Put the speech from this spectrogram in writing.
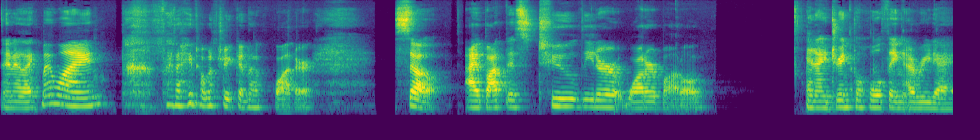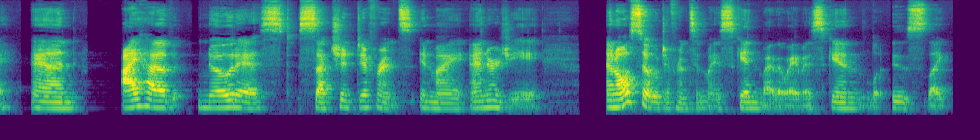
and I like my wine, but I don't drink enough water. So I bought this two liter water bottle and I drink the whole thing every day. And I have noticed such a difference in my energy and also a difference in my skin, by the way. My skin is like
